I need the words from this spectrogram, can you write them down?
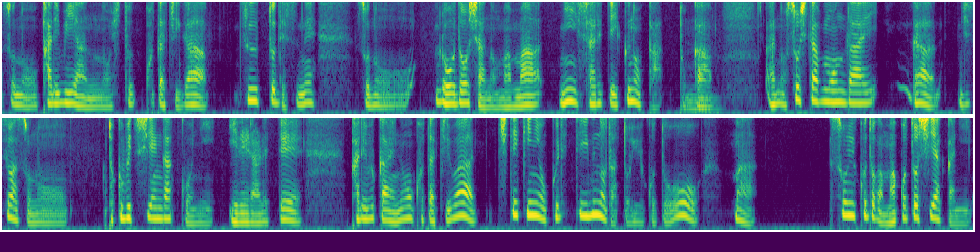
そのカリビアンの人子たちがずっとですねその労働者のままにされていくのかとか、あのそうした問題が実はその特別支援学校に入れられてカリブ海の子たちは知的に遅れているのだということをまあそういうことがまことしやかに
